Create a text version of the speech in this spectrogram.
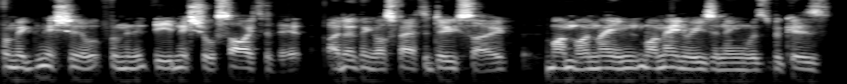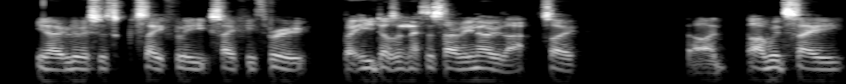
from initial from the initial sight of it. I don't think I was fair to do so. My my main my main reasoning was because you know Lewis was safely safely through, but he doesn't necessarily know that. So I I would say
